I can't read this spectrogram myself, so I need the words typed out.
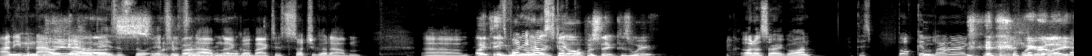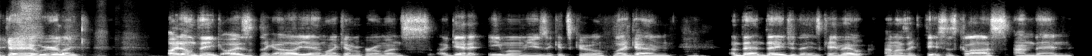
And even now yeah, nowadays, it's so, it's, it's an album that I go back to. It's such a good album. Um, I think we were like the opposite because we Oh no, sorry. Go on. This fucking lag. we were like, uh, we were like, I don't think I was like, oh yeah, My Chemical Romance. I get it, emo music, it's cool. Like, um, and then Danger Days came out, and I was like, this is class. And then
